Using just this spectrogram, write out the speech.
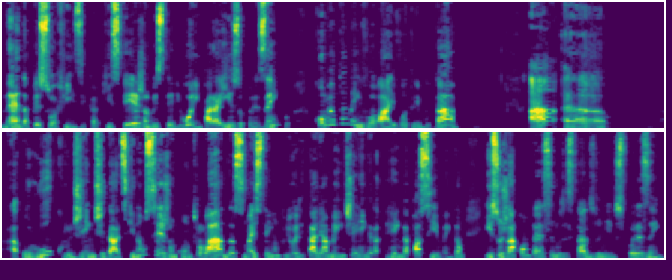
né, da pessoa física que esteja no exterior, em paraíso, por exemplo, como eu também vou lá e vou tributar a, a, o lucro de entidades que não sejam controladas, mas tenham prioritariamente renda, renda passiva. Então, isso já acontece nos Estados Unidos, por exemplo.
